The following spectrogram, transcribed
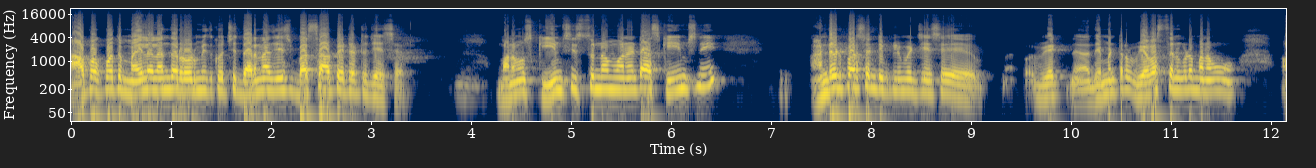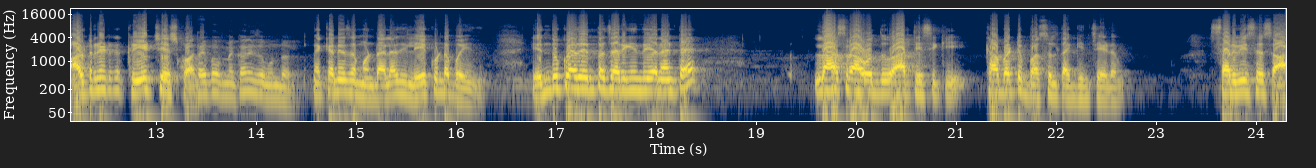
ఆపకపోతే మహిళలందరూ రోడ్డు మీదకి వచ్చి ధర్నా చేసి బస్సు ఆపేటట్టు చేశారు. మనము స్కీమ్స్ ఇస్తున్నాము అని అంటే ఆ స్కీమ్స్ని హండ్రెడ్ పర్సెంట్ ఇంప్లిమెంట్ చేసే అదేమంటారు వ్యవస్థను కూడా మనము ఆల్టర్నేట్గా క్రియేట్ చేసుకోవాలి. టైప్ ఆఫ్ మెకానిజం ఉండాలి. మెకానిజం ఉండాలి అది లేకుండా పోయింది. ఎందుకు అది ఎంత జరిగింది అని అంటే లాస్ రావద్దు ఆర్టీసీకి కాబట్టి బస్సులు తగ్గించేయడం సర్వీసెస్ ఆ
